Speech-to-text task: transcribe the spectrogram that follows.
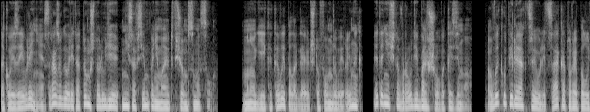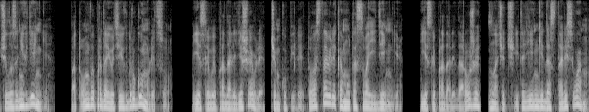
Такое заявление сразу говорит о том, что люди не совсем понимают, в чем смысл. Многие, как и вы, полагают, что фондовый рынок – это нечто вроде большого казино. Вы купили акции у лица, которое получило за них деньги. Потом вы продаете их другому лицу. Если вы продали дешевле, чем купили, то оставили кому-то свои деньги. Если продали дороже, значит чьи-то деньги достались вам.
